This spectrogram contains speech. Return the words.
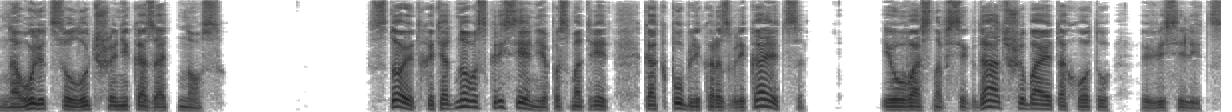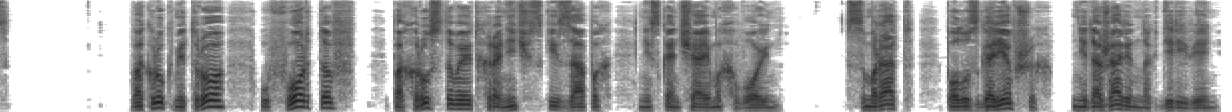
на улицу лучше не казать нос. Стоит хоть одно воскресенье посмотреть, как публика развлекается, и у вас навсегда отшибает охоту веселиться. Вокруг метро у фортов похрустывает хронический запах нескончаемых войн, смрад полусгоревших, недожаренных деревень,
